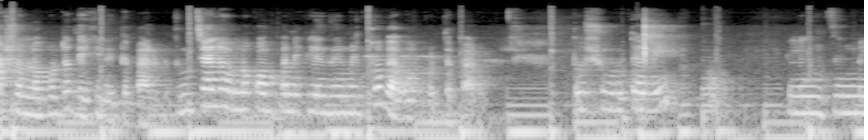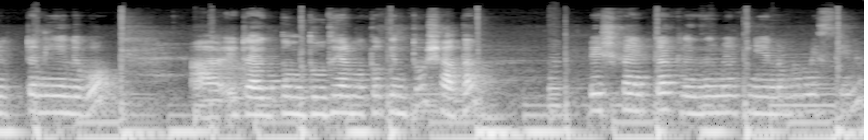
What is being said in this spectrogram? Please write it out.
আসল নকলটা দেখে নিতে পারবে। তুমি চাইলে অন্য কোম্পানি ক্লিনজিং মিল্কও ব্যবহার করতে পারো। তো শুরুতে আমি ক্লিনজিং মিল্কটা নিয়ে নেব। আর এটা একদম দুধের মতো কিন্তু সাদা। বেশ খানিকটা ক্লিনজিং মিল্ক নিয়ে নেব আমি স্কিনে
